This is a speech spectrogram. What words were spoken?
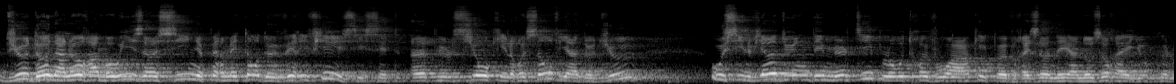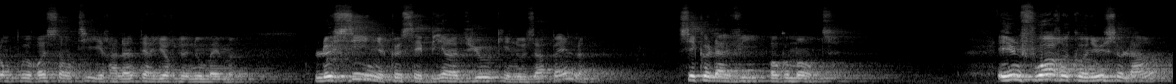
Dieu donne alors à Moïse un signe permettant de vérifier si cette impulsion qu'il ressent vient de Dieu ou s'il vient d'une des multiples autres voix qui peuvent résonner à nos oreilles ou que l'on peut ressentir à l'intérieur de nous-mêmes. Le signe que c'est bien Dieu qui nous appelle, c'est que la vie augmente. Et une fois reconnu cela,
